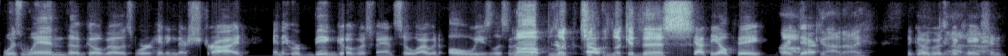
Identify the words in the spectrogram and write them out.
was when the Go Go's were hitting their stride, and they were big Go Go's fans. So I would always listen. to Oh, them. look, Oh, look at this. got the LP right oh, there. God, I. The Go Go's I gotta- Vacation.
